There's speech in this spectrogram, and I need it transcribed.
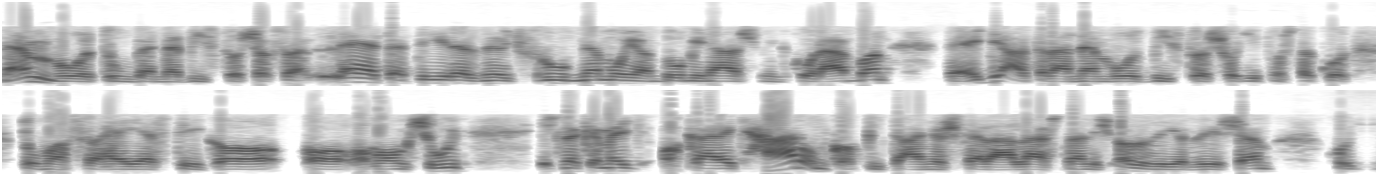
nem voltunk benne biztosak. Szóval lehetett érezni, hogy Froome nem olyan domináns, mint korábban, de egyáltalán nem volt biztos, hogy itt most akkor Thomasra helyezték a, a, a hangsúlyt, és nekem egy akár egy három kapitányos felállásnál is az az érzésem, hogy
